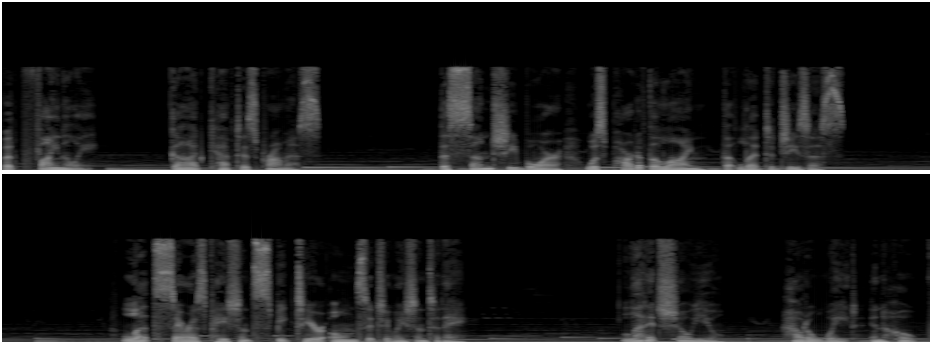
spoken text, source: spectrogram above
But finally, God kept his promise. The son she bore was part of the line that led to Jesus. Let Sarah's patience speak to your own situation today. Let it show you how to wait in hope.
